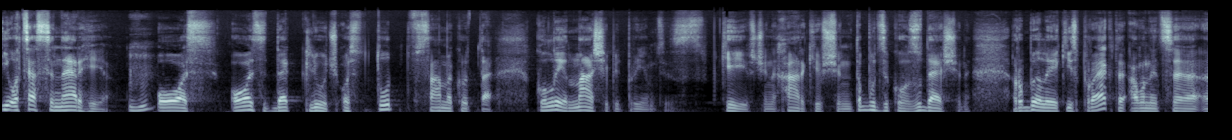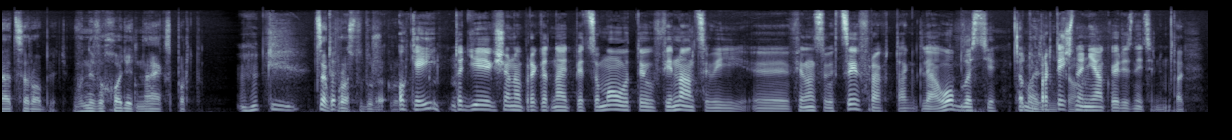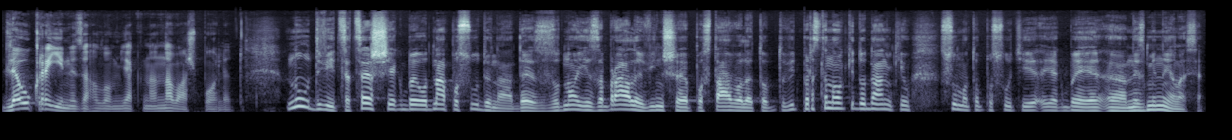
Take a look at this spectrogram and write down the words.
І оця синергія, ось, ось де ключ, ось тут саме круте. Коли наші підприємці з Київщини, Харківщини та будь-якого з Одещини робили якісь проекти, а вони це, е, це роблять. Вони виходять на експорт. І це просто дуже круто. Окей, тоді, якщо, наприклад, навіть підсумовувати у фінансовій, е, фінансових цифрах так, для області, то практично нічого. ніякої різниці немає. Так. Для України загалом, як на, на ваш погляд. Ну, дивіться, це ж якби одна посудина, де з одної забрали, в інше поставили. Тобто від перестановки доданків сума то по суті якби е, не змінилася.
